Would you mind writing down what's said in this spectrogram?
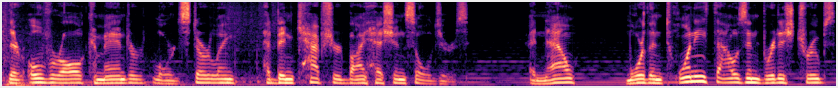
Their overall commander, Lord Stirling, had been captured by Hessian soldiers. And now, more than 20,000 British troops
